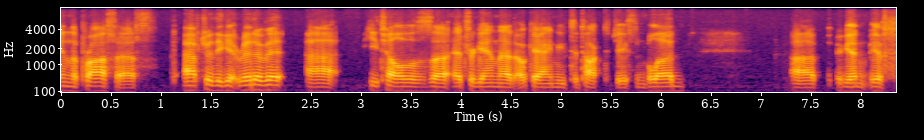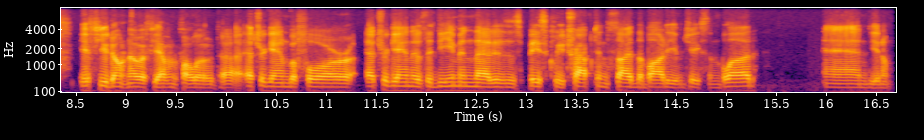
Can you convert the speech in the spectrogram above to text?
in the process. After they get rid of it, uh, he tells uh, Etrigan that okay, I need to talk to Jason Blood. Uh, again, if if you don't know, if you haven't followed uh, Etrigan before, Etrigan is a demon that is basically trapped inside the body of Jason Blood, and you know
